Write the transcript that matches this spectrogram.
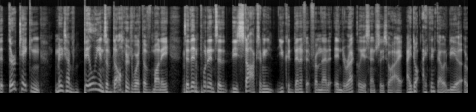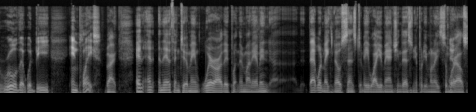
that they're taking many times billions of dollars worth of money to then put into these stocks. I mean, you could benefit from that indirectly, essentially. So I, I don't I think that would be a, a rule that would be in place. Right. And, and and the other thing too, I mean, where are they putting their money? I mean, uh, that would make no sense to me why you're managing this and you're putting your money somewhere Yeah. else.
